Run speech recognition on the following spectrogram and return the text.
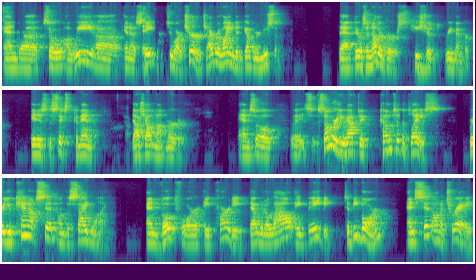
And uh, so uh, we, uh, in a statement to our church, I reminded Governor Newsom that there is another verse he should remember. It is the sixth commandment Thou shalt not murder. And so, somewhere you have to come to the place where you cannot sit on the sideline and vote for a party that would allow a baby to be born and sit on a tray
